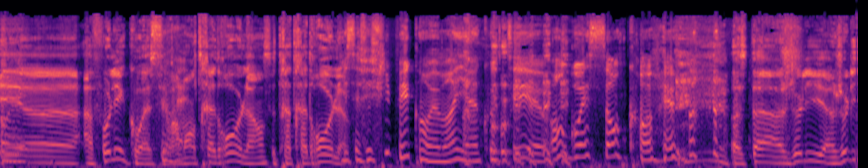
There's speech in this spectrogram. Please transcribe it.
et Ouais. euh, affolés quoi. C'est C'est vrai. vraiment très drôle hein. C'est très très drôle. Mais ça fait flipper quand même. hein. Il y a un côté euh, angoissant quand même. Ah, C'est un joli un joli.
